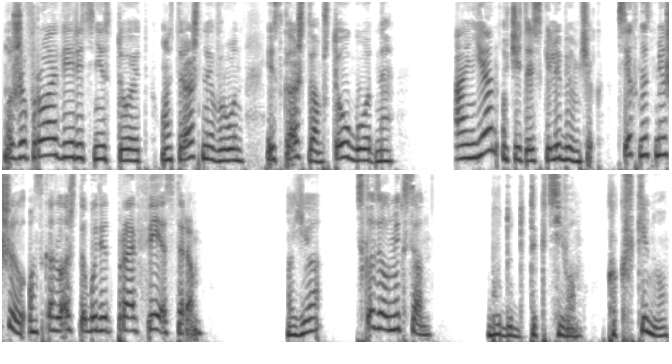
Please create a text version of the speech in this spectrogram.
Но Жифруа верить не стоит, он страшный врун и скажет вам что угодно. Аньян, учительский любимчик, всех насмешил, он сказал, что будет профессором. «А я?» — сказал Миксан. «Буду детективом, как в кино».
